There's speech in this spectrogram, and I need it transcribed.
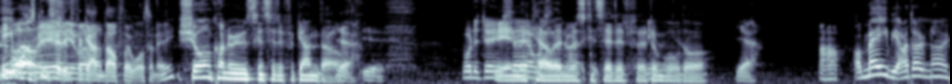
He Well, was Really considered for bad. Gandalf, though, wasn't he? Sean Connery was considered for Gandalf. Yeah. Yes. What did James Ian say? I wasn't- McKellen was considered for Ian Dumbledore. Yeah. Uh huh. Or maybe, I don't know.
